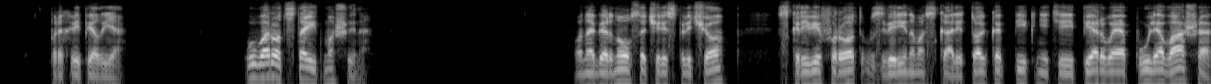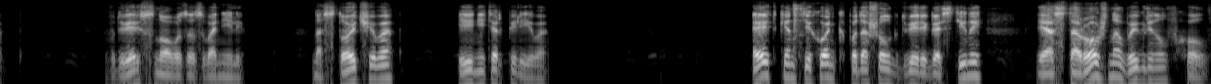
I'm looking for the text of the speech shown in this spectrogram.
— прохрипел я. «У ворот стоит машина». Он обернулся через плечо, скривив рот в зверином оскале. «Только пикните, и первая пуля ваша!» В дверь снова зазвонили. Настойчиво и нетерпеливо. Эйткин тихонько подошел к двери гостиной и осторожно выглянул в холл.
